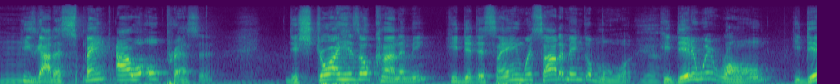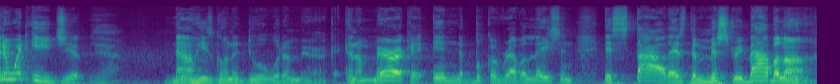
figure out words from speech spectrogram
Mm. He's got to spank our oppressor, destroy his economy. He did the same with Sodom and Gomorrah. Yeah. He did it with Rome. He did it with Egypt. Yeah. Now he's going to do it with America. And America in the book of Revelation is styled as the mystery Babylon.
